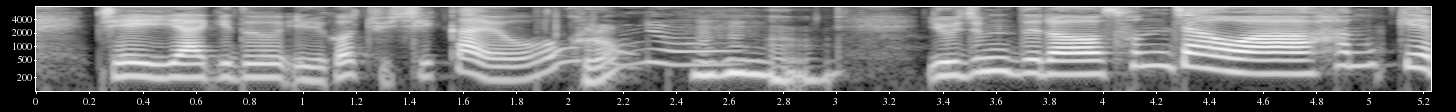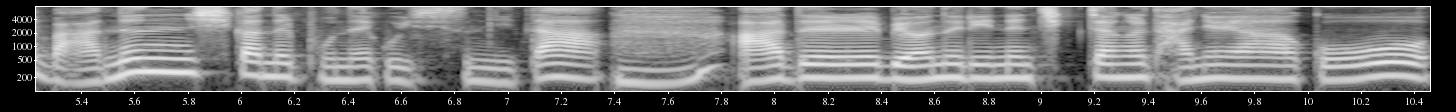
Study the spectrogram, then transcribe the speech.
제 이야기도 읽어주실까요? 그럼요. 요즘 들어 손자와 함께 많은 시간을 보내고 있습니다. 음. 아들, 며느리는 직장을 다녀야 하고,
